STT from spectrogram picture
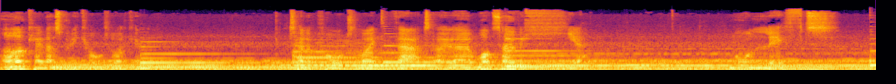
Oh, okay, that's pretty cool. So I can teleport like that. Uh, uh, what's over here? More lifts. I'm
